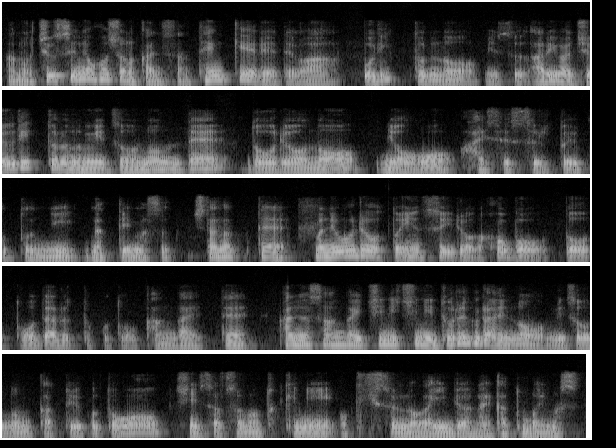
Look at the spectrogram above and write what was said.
あの中枢性尿崩症の患者さん典型例では5リットルの水あるいは10リットルの水を飲んで同量の尿を排泄するということになっています。したがって、まあ、尿量と飲水量がほぼ同等であるということを考えて患者さんが1日にどれぐらいの水を飲むかということを診察の時にお聞きするのがいいんではないかと思います。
